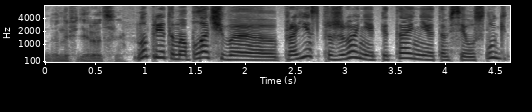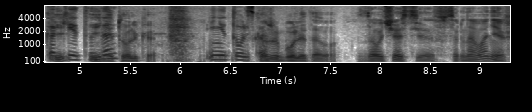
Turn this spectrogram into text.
данной федерации. Но при этом оплачивая проезд, проживание, питание, там все услуги какие-то, и, да? И не только. И не только. Скажу более того. За участие в соревнованиях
